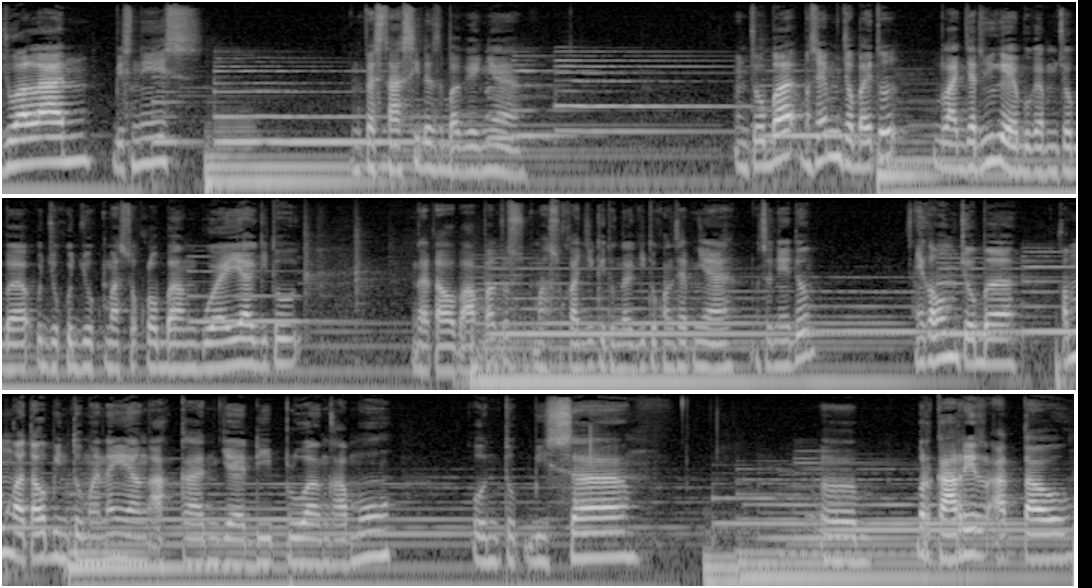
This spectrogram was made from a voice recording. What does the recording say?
jualan bisnis investasi dan sebagainya mencoba maksudnya mencoba itu belajar juga ya bukan mencoba ujuk-ujuk masuk lubang buaya gitu. Nggak tahu apa-apa terus masuk aja gitu nggak gitu konsepnya. Maksudnya itu ya kamu mencoba kamu nggak tahu pintu mana yang akan jadi peluang kamu untuk bisa uh, berkarir atau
